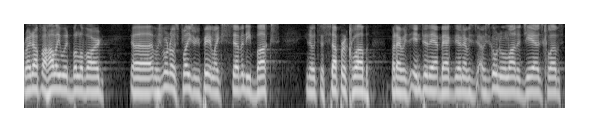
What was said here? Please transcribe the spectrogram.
right off of Hollywood Boulevard. Uh, it was one of those places where you're paying like 70 bucks. You know, it's a supper club but I was into that back then. I was, I was going to a lot of jazz clubs,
